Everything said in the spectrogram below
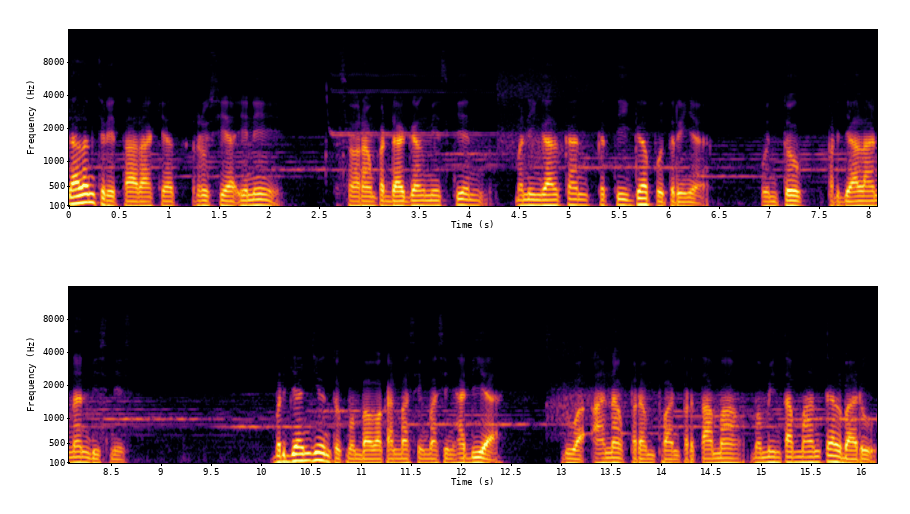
Dalam cerita rakyat Rusia ini, seorang pedagang miskin meninggalkan ketiga putrinya untuk perjalanan bisnis. Berjanji untuk membawakan masing-masing hadiah. Dua anak perempuan pertama meminta mantel baru,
